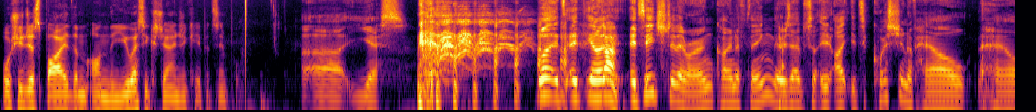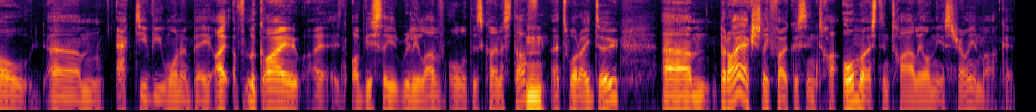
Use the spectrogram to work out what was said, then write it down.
or should he just buy them on the US exchange and keep it simple? Uh, yes. well, it's it, you know Done. it's each to their own kind of thing. There's absolutely it, it's a question of how how um, active you want to be. I look, I, I obviously really love all of this kind of stuff. That's what I do. Um, but I actually focus enti- almost entirely on the Australian market.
